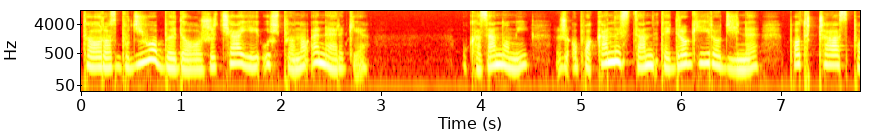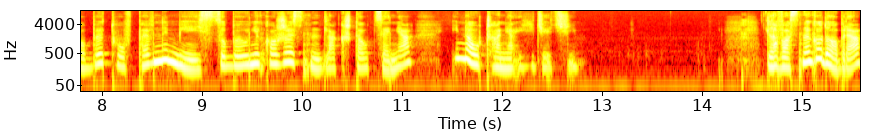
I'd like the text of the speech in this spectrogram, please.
To rozbudziłoby do życia jej uśpioną energię. Ukazano mi, że opłakany stan tej drogiej rodziny podczas pobytu w pewnym miejscu był niekorzystny dla kształcenia i nauczania ich dzieci. Dla własnego dobra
